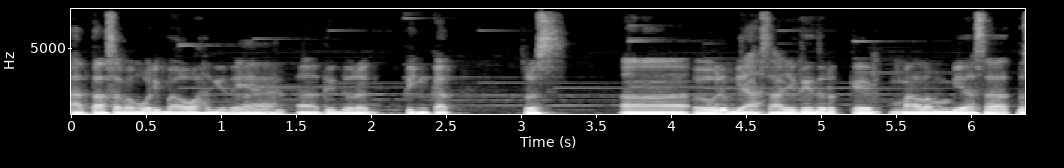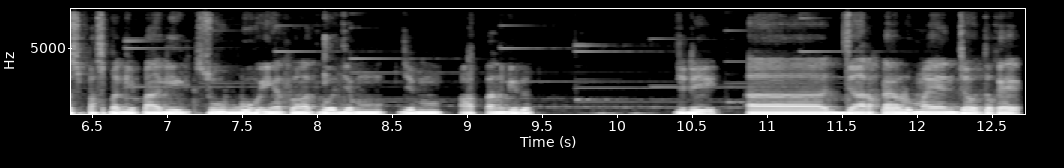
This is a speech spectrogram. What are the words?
atas, abang gue di bawah gitu Iya. kan. Eh, tidur tingkat. Terus eh udah biasa aja tidur kayak malam biasa. Terus pas pagi-pagi subuh ingat banget gue jam jam 4 gitu. Jadi eh jaraknya lumayan jauh tuh kayak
